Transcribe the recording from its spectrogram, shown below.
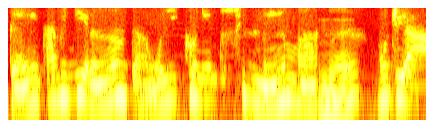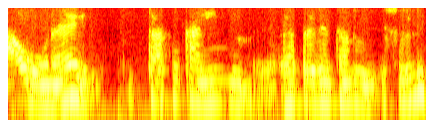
tem? Carmen Miranda, um ícone do cinema né? mundial, né? Tá com Caim eh, representando isso. Ele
